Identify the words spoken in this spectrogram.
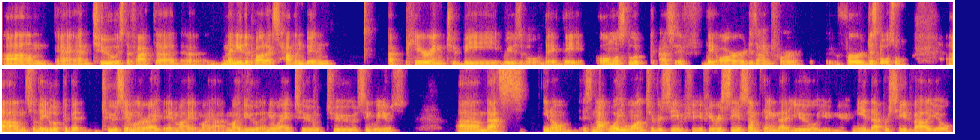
Um, and, two is the fact that uh, many of the products haven't been appearing to be reusable. They they almost look as if they are designed for for disposal. Um, so they look a bit too similar, in my my uh, my view anyway, to to single use. Um, that's you know it's not what you want to receive. If you if you receive something that you you, you need that perceived value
